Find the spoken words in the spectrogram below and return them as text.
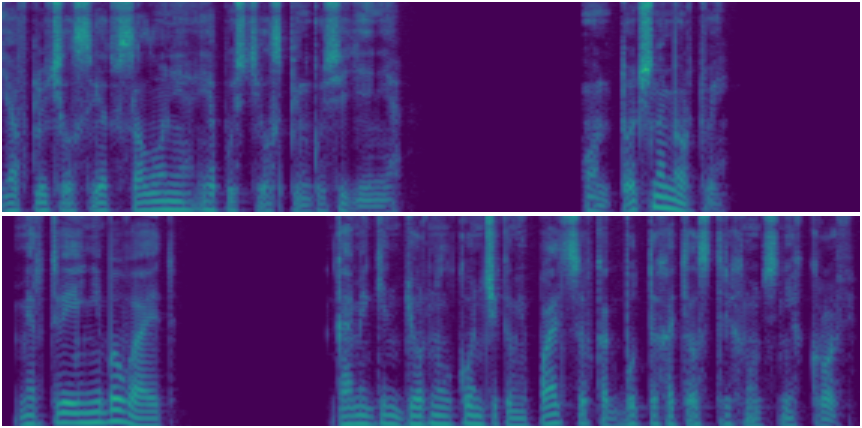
Я включил свет в салоне и опустил спинку сиденья. «Он точно мертвый?» «Мертвее не бывает». Гамигин дернул кончиками пальцев, как будто хотел стряхнуть с них кровь.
